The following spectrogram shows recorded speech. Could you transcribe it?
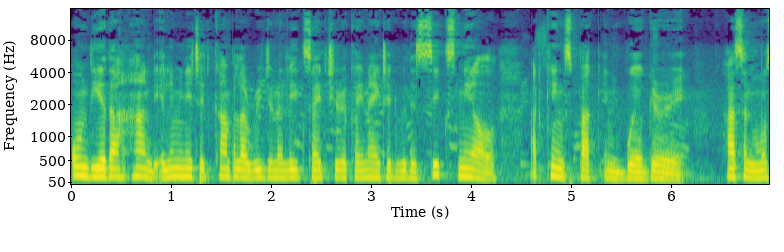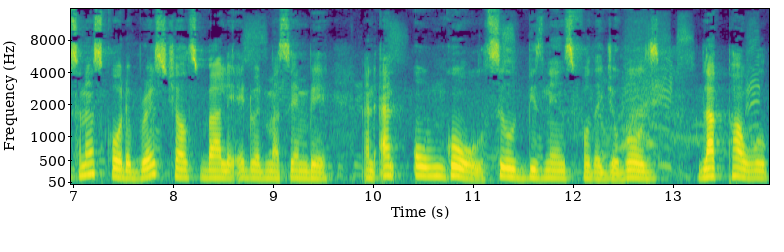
on the other hand, eliminated Kampala Regional League side Kireka United with a 6-0 at Kings Park in Bwegere. Hassan Musana scored a brace, Charles Bale, Edward Masembe, and an own goal sealed business for the Jogoos. Black Power will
